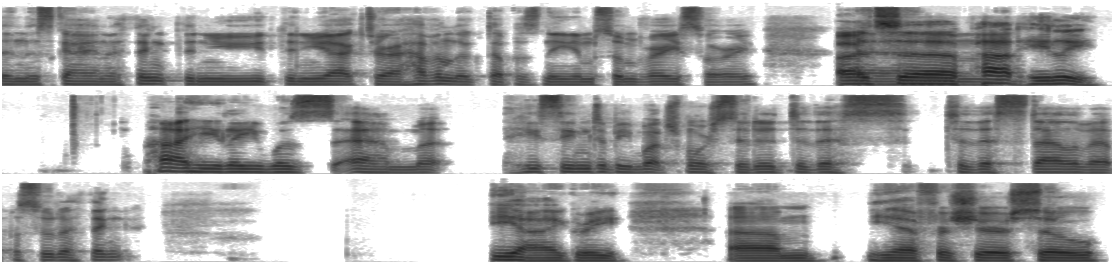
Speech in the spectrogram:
than this guy. And I think the new the new actor, I haven't looked up his name, so I'm very sorry. Uh, it's uh, um, uh, Pat Healy. Pat Healy was um he seemed to be much more suited to this to this style of episode. I think. Yeah, I agree. Um, yeah, for sure. So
